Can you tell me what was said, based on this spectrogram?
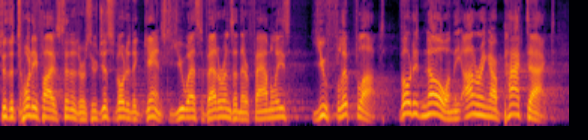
To the 25 senators who just voted against U.S. veterans and their families, you flip flopped, voted no on the Honoring Our Pact Act.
